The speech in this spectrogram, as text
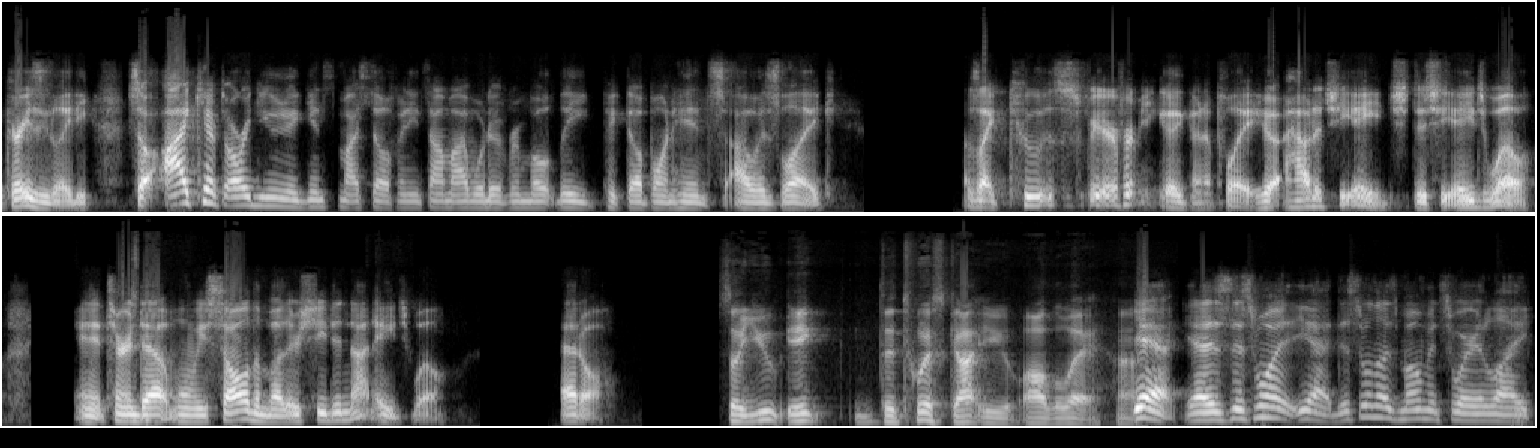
crazy lady. So I kept arguing against myself anytime I would have remotely picked up on hints. I was like, I was like, who is fear Vera Farmiga going to play? How did she age? Did she age well? And it turned out when we saw the mother, she did not age well at all. So you it, the twist got you all the way. Huh? Yeah, yeah. This this one, yeah, this one of those moments where like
